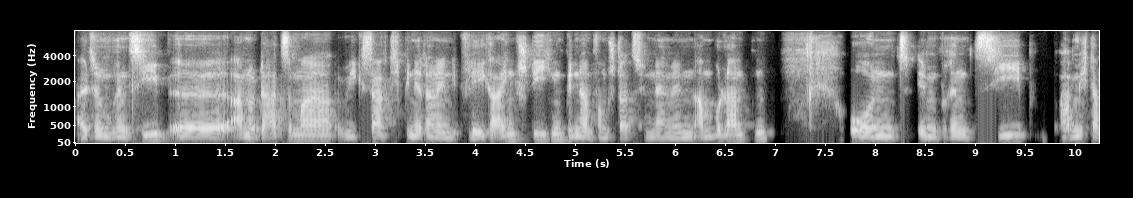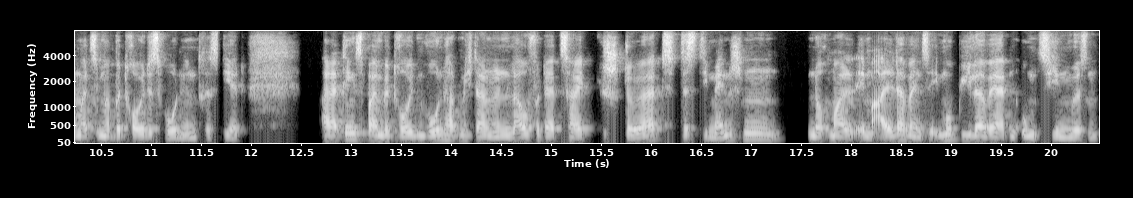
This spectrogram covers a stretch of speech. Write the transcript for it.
Also im Prinzip, äh, Anno dazu mal, wie gesagt, ich bin ja dann in die Pflege eingestiegen, bin dann vom stationären ambulanten und im Prinzip habe mich damals immer betreutes Wohnen interessiert. Allerdings beim betreuten Wohnen hat mich dann im Laufe der Zeit gestört, dass die Menschen nochmal im Alter, wenn sie immobiler werden, umziehen müssen.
